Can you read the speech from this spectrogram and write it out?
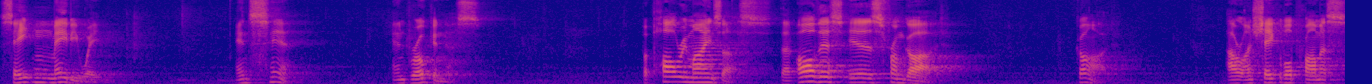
Satan may be waiting, and sin, and brokenness. But Paul reminds us that all this is from God. God our unshakable promise,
